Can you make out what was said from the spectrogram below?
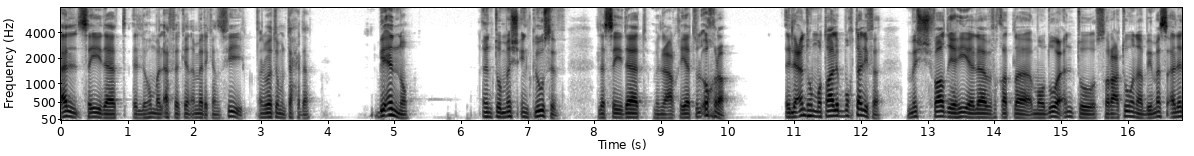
السيدات اللي هم ال African Americans في الولايات المتحدة بأنه أنتم مش inclusive للسيدات من العرقيات الأخرى. اللي عندهم مطالب مختلفة. مش فاضية هي لا فقط لموضوع أنتم صرعتونا بمسألة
